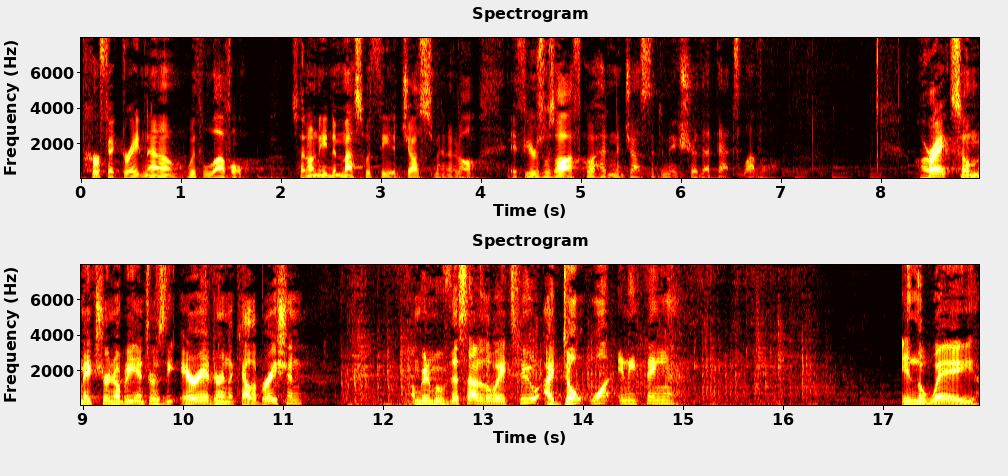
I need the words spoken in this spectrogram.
perfect right now with level. So I don't need to mess with the adjustment at all. If yours was off, go ahead and adjust it to make sure that that's level. All right, so make sure nobody enters the area during the calibration. I'm gonna move this out of the way too. I don't want anything in the way.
